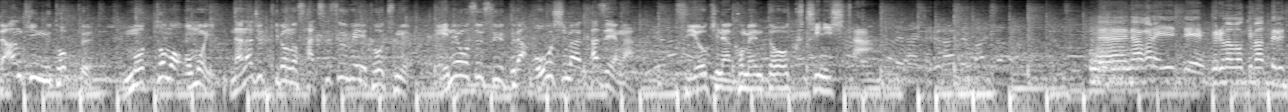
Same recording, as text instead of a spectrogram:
ランキングトップ。最も重い70キロのサクセスウェイトを積むエネオススープラ大島和也が強気なコメントを口にした。えー流れいいし車も決まってるし、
